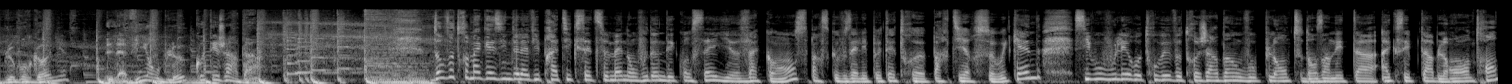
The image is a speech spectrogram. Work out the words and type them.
Bleu Bourgogne, la vie en bleu côté jardin. Dans votre magazine de la vie pratique cette semaine, on vous donne des conseils vacances parce que vous allez peut-être partir ce week-end. Si vous voulez retrouver votre jardin ou vos plantes dans un état acceptable en rentrant,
